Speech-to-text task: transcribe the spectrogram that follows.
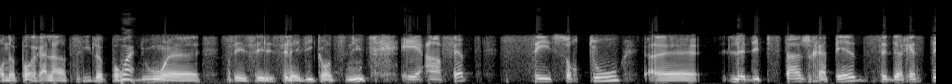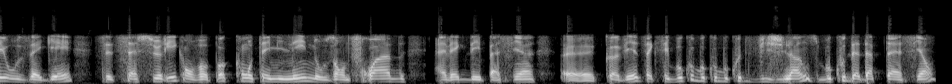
on n'a pas ralenti là pour nous. Euh, c'est la vie continue. Et en fait, c'est surtout euh, le dépistage rapide, c'est de rester aux aguets, c'est de s'assurer qu'on ne va pas contaminer nos zones froides avec des patients euh, COVID. C'est que c'est beaucoup, beaucoup, beaucoup de vigilance, beaucoup d'adaptation,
